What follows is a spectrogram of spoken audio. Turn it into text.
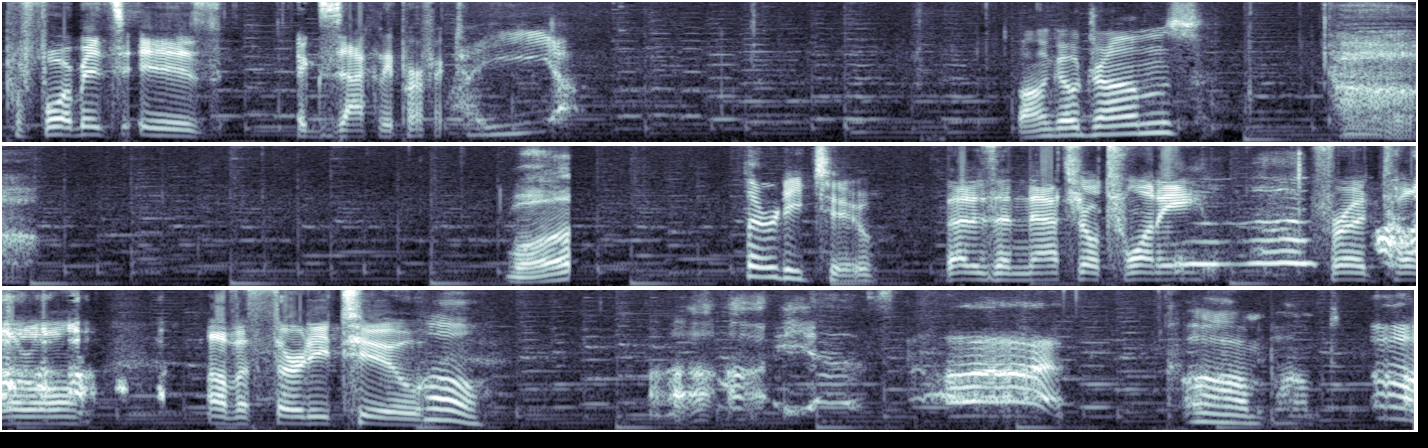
Performance is exactly perfect. Yeah. Bongo drums, What? 32. That is a natural 20 for a total of a 32. Oh. Uh, yes. Ah. Oh, I'm pumped. Oh,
